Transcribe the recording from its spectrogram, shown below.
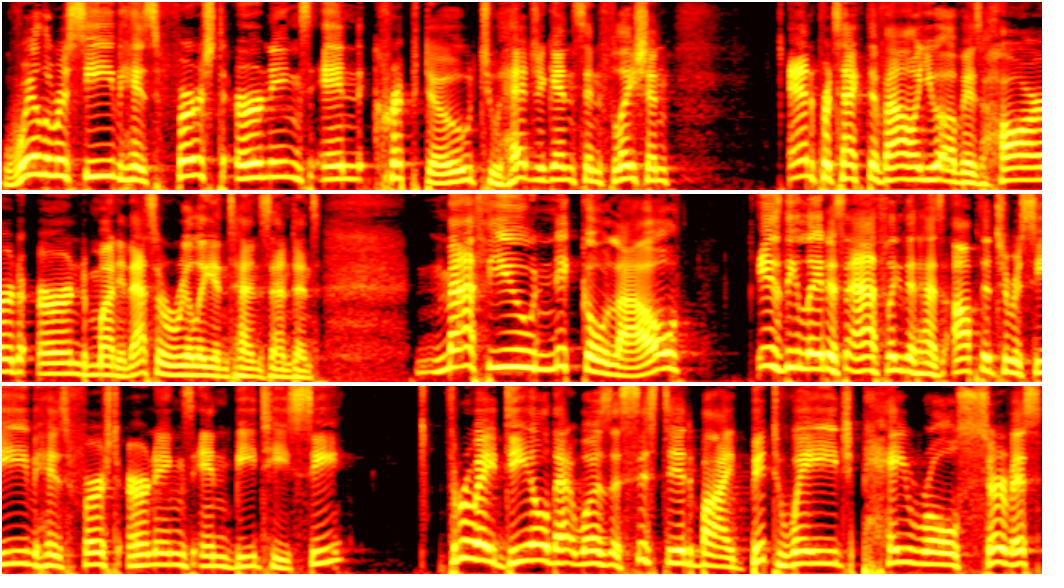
will receive his first earnings in crypto to hedge against inflation and protect the value of his hard earned money. That's a really intense sentence. Matthew Nicolau is the latest athlete that has opted to receive his first earnings in BTC through a deal that was assisted by Bitwage Payroll Service.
